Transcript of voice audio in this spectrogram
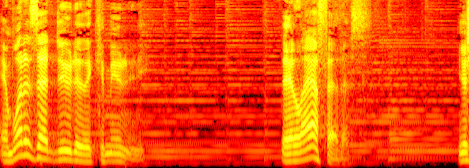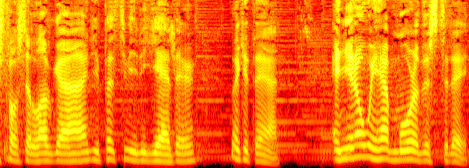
And what does that do to the community? They laugh at us. You're supposed to love God. You're supposed to be together. Look at that. And you know, we have more of this today.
